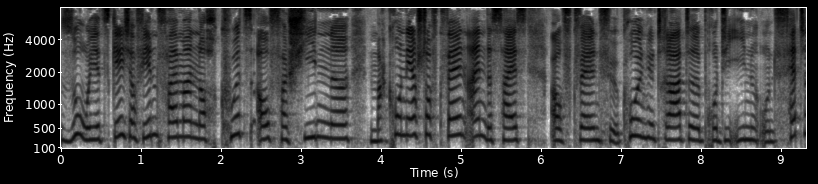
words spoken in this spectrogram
So, jetzt gehe ich auf jeden Fall mal noch kurz auf verschiedene Makronährstoffquellen ein, das heißt auf Quellen für Kohlenhydrate, Proteine und Fette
